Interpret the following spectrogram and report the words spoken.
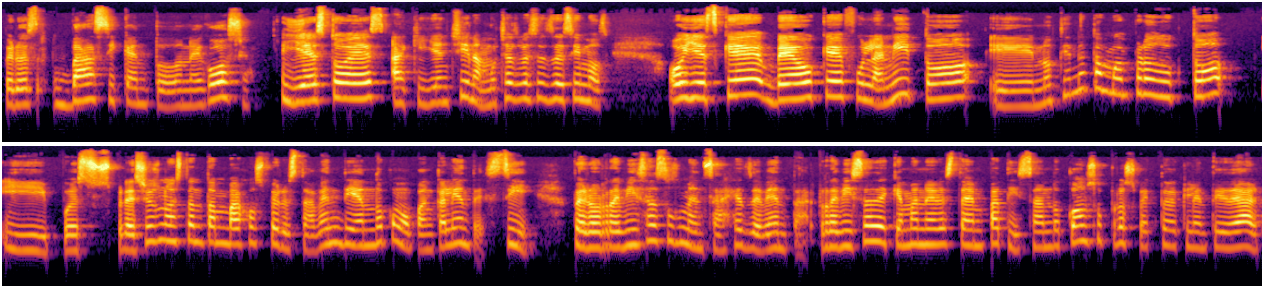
pero es básica en todo negocio. Y esto es aquí en China. Muchas veces decimos, oye, es que veo que fulanito eh, no tiene tan buen producto y pues sus precios no están tan bajos, pero está vendiendo como pan caliente. Sí, pero revisa sus mensajes de venta, revisa de qué manera está empatizando con su prospecto de cliente ideal.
